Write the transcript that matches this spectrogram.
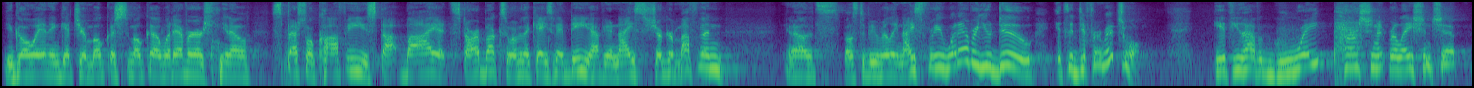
You go in and get your mocha smoka, whatever, you know, special coffee. You stop by at Starbucks, whatever the case may be. You have your nice sugar muffin. You know, it's supposed to be really nice for you. Whatever you do, it's a different ritual. If you have a great, passionate relationship,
